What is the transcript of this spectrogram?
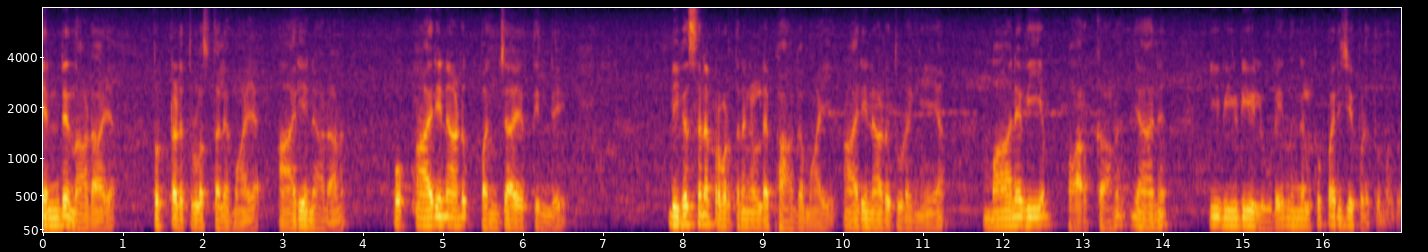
എന്റെ നാടായ തൊട്ടടുത്തുള്ള സ്ഥലമായ ആര്യനാടാണ്. അപ്പോൾ ആര്യനാട് പഞ്ചായത്തിന്റെ വികസന പ്രവർത്തനങ്ങളുടെ ഭാഗമായി ആര്യനാട് തുടങ്ങിയ മാനവീയം പാർക്കാണ് ഞാൻ ഈ വീഡിയോയിലൂടെ നിങ്ങൾക്ക് പരിചയപ്പെടുത്തുന്നത്.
